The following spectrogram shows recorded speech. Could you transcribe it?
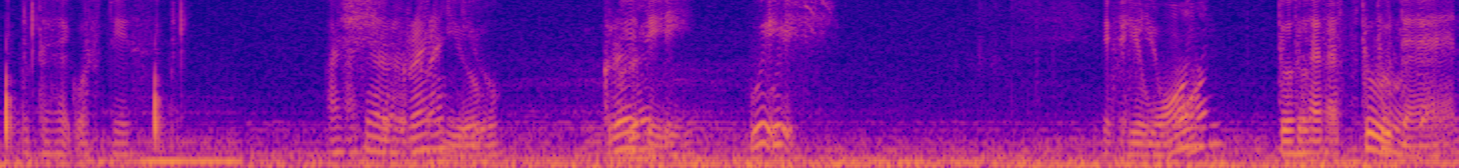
What the heck was this? I shall grant you greatly wish. If you want to have two then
